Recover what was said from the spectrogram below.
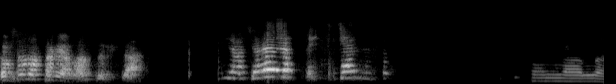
দশ হাজার টাকা আলহামদুলিল্লাহ। আল্লাহ আল্লাহ।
